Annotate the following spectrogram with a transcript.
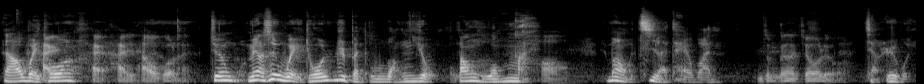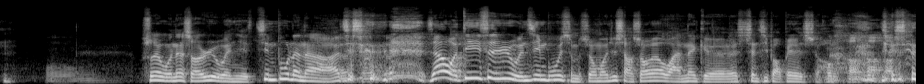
然后委海托海海淘过来，就没有是委托日本的网友帮我买，好，帮我寄来台湾你怎么跟他交流啊？讲日文。哦，所以我那时候日文也进步了呢，就是，然后我第一次日文进步是什么时候吗？就小时候要玩那个神奇宝贝的时候，就是，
